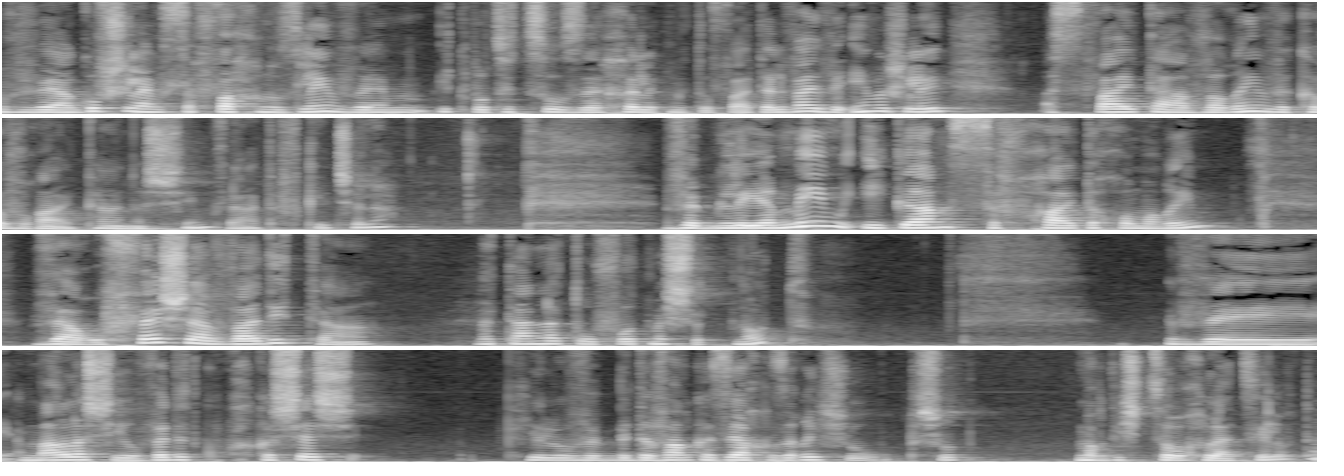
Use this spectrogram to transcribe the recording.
והגוף שלהם ספח נוזלים והם התפוצצו, זה חלק מתופעת הלוואי, ואימא שלי אספה את האיברים וקברה את האנשים, זה היה התפקיד שלה. ולימים היא גם ספחה את החומרים, והרופא שעבד איתה נתן לה תרופות משתנות, ואמר לה שהיא עובדת כל כך קשה, ש... כאילו, ובדבר כזה אכזרי, שהוא פשוט מרגיש צורך להציל אותה.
